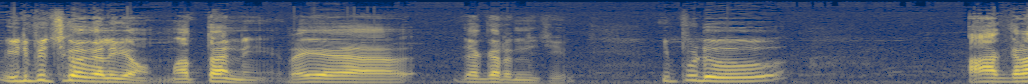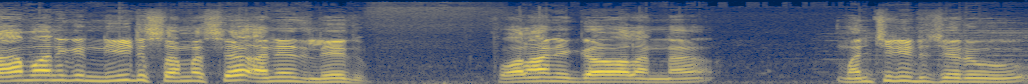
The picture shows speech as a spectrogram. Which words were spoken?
విడిపించుకోగలిగాం మొత్తాన్ని రై దగ్గర నుంచి. ఇప్పుడు ఆ గ్రామానికి నీటి సమస్య అనేది లేదు. పొలానికి కావాలన్నా మంచినీటి చెరువు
